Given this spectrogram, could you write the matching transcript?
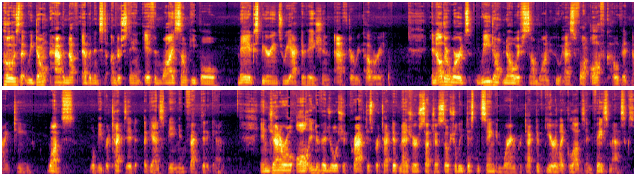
pose that we don't have enough evidence to understand if and why some people may experience reactivation after recovery. In other words, we don't know if someone who has fought off COVID 19 once will be protected against being infected again. In general, all individuals should practice protective measures such as socially distancing and wearing protective gear like gloves and face masks.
